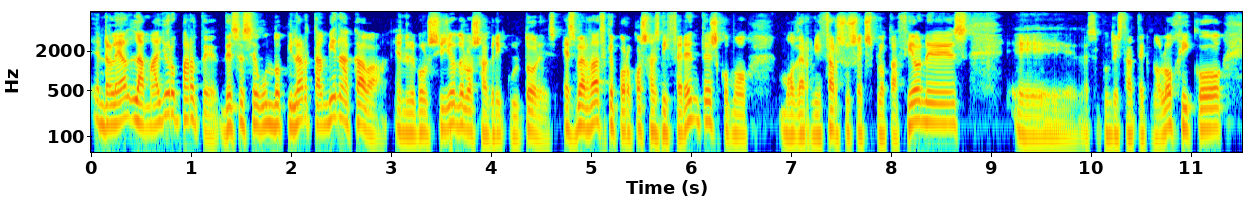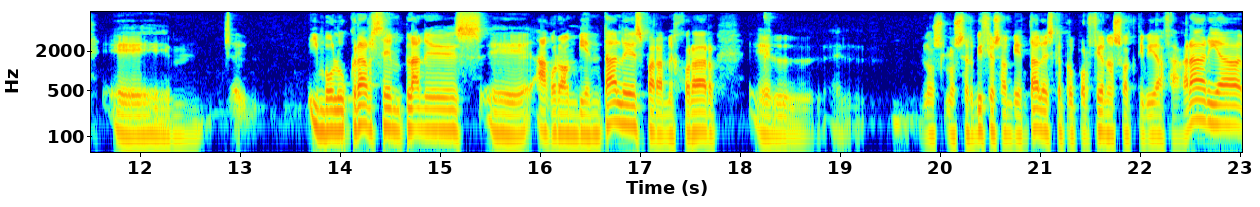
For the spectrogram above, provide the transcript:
en realidad la mayor parte de ese segundo pilar también acaba en el bolsillo de los agricultores. Es verdad que por cosas diferentes como modernizar sus explotaciones, eh, desde el punto de vista tecnológico, eh, involucrarse en planes eh, agroambientales para mejorar los, servicios ambientales que proporciona su actividad agraria.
